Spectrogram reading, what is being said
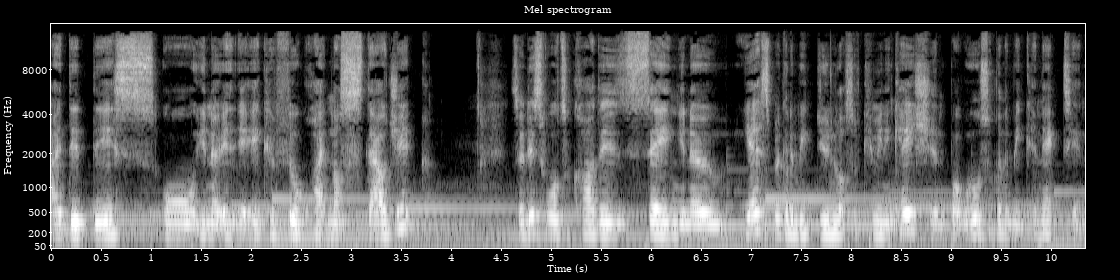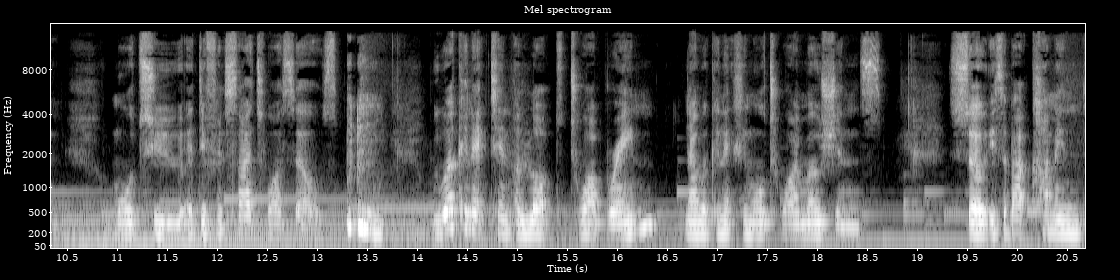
I did this, or you know it, it can feel quite nostalgic so this water card is saying, you know, yes, we're going to be doing lots of communication, but we're also going to be connecting more to a different side to ourselves. we were connecting a lot to our brain. Now we're connecting more to our emotions. So it's about coming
